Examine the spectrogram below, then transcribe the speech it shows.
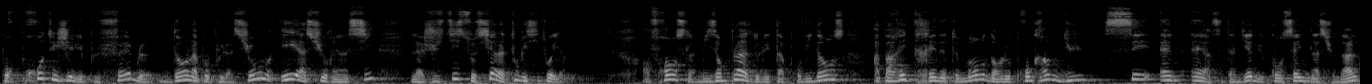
pour protéger les plus faibles dans la population et assurer ainsi la justice sociale à tous les citoyens. En France, la mise en place de l'État-providence apparaît très nettement dans le programme du CNR, c'est-à-dire du Conseil national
